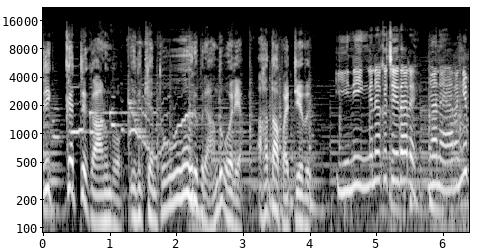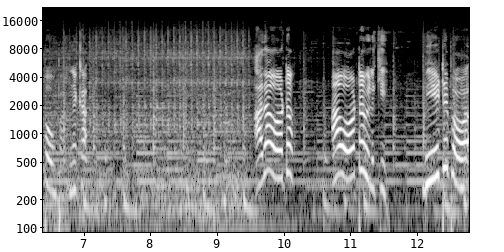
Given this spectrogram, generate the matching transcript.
ടിക്കറ്റ് കാണുമ്പോ എനിക്ക് എന്തോ ഒരു ഭ്രാന്ത് പോലെയാ. അതാ പറ്റിയത്. ഇനി ഇങ്ങനെയൊക്കെ ചെയ്താലേ ഞാൻ ഇറങ്ങി പോവും പറഞ്ഞേക്കാം. അതാ ഓട്ടോ. ആ ഓട്ടോ വിളിക്ക്. വീട്ടിൽ പോവാ.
